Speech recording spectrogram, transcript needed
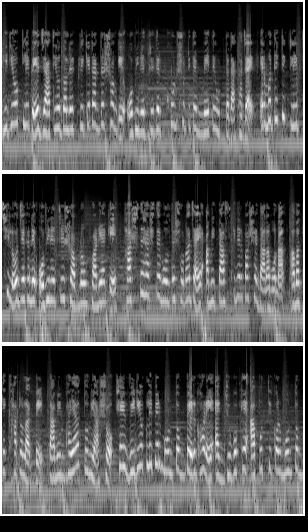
ভিডিও ক্লিপে জাতীয় দলের ক্রিকেটারদের সঙ্গে অভিনেত্রীদের খুনসুটিতে মেতে উঠতে দেখা যায়। এর মধ্যে একটি ক্লিপ ছিল যেখানে অভিনেত্রী শবনম ফারিয়াকে হাসতে হাসতে বলতে শোনা যায়, আমি তাসকিনের পাশে দাঁড়াবো না, আমাকে খাটো লাগবে। তামিম ভাইয়া, তুমি আসো। সেই ভিডিও ক্লিপের মন্তব্যের ঘরে এক যুবককে আপত্তিকর মন্তব্য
